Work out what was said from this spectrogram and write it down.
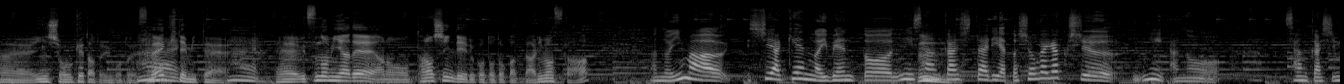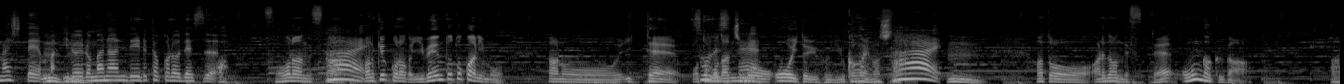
えー印象を受けたということですね、はい。来てみて、はい。えー宇都宮であの楽しんでいることとかってありますか？あの今市や県のイベントに参加したり、あと障害学習にあの参加しまして、まうんうん。いろいろ学んでいるところです。あそうなんですか、はい。あの結構なんかイベントとかにも、あのー行ってお友達も多いというふうに伺いました、はい。うん、あとあれなんですって。音楽があの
